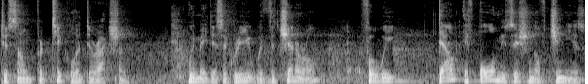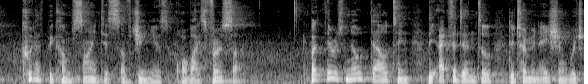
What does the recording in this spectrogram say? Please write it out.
to some particular direction. We may disagree with the general, for we doubt if all musicians of genius could have become scientists of genius or vice versa. But there is no doubting the accidental determination which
